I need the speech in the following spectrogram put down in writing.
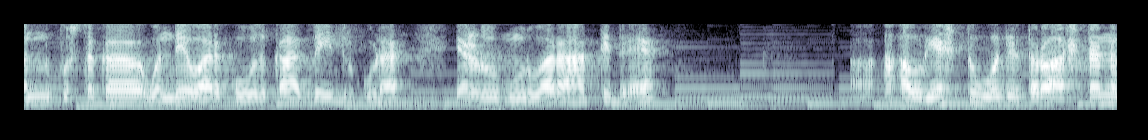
ಒಂದು ಪುಸ್ತಕ ಒಂದೇ ವಾರಕ್ಕೆ ಓದಕ್ಕಾಗದೇ ಇದ್ರು ಕೂಡ ಎರಡು, ಮೂರು ವಾರ ಆಗ್ತಿದ್ರೆ ಅವ್ರು ಎಷ್ಟು ಓದಿರ್ತಾರೋ ಅಷ್ಟನ್ನ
